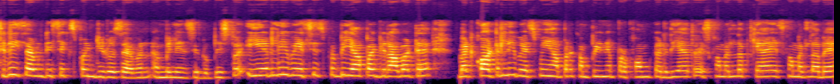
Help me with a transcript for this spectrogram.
376.07 मिलियन सी रुपीज़ तो ईयरली बेसिस पे भी यहाँ पर गिरावट है बट क्वार्टरली बेस में यहाँ पर कंपनी ने परफॉर्म कर दिया है। तो इसका मतलब क्या है? इसका मतलब है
